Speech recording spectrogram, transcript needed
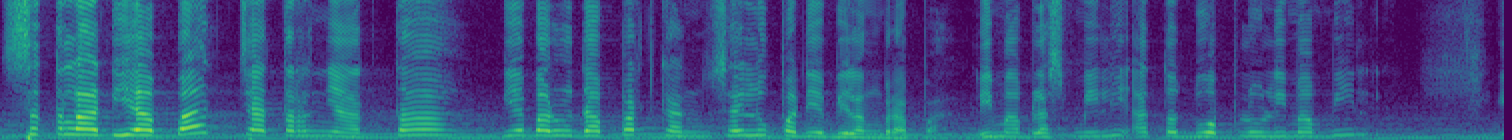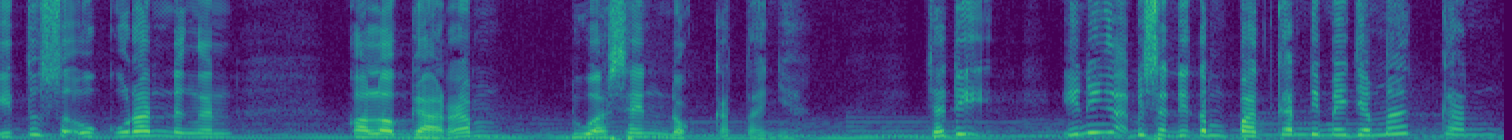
Setelah dia baca ternyata dia baru dapatkan, saya lupa dia bilang berapa, 15 mili atau 25 mili. Itu seukuran dengan kalau garam 2 sendok katanya. Jadi ini nggak bisa ditempatkan di meja makan.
